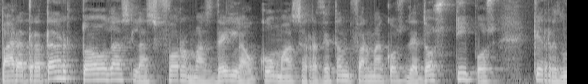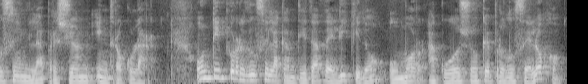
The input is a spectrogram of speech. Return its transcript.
Para tratar todas las formas de glaucoma se recetan fármacos de dos tipos que reducen la presión intraocular. Un tipo reduce la cantidad de líquido, humor acuoso, que produce el ojo.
